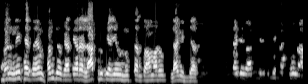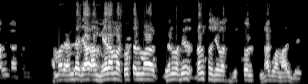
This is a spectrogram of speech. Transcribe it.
બંધ નહીં થાય તો એમ સમજો કે અત્યારે લાખ રૂપિયા જેવું નુકસાન તો અમારું લાગી જ જશે. અમારે અંદાજ આ મેળામાં ટોટલમાં ગણવા બે ત્રણસો જેવા સ્ટોલ નાખવામાં આવી જાય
